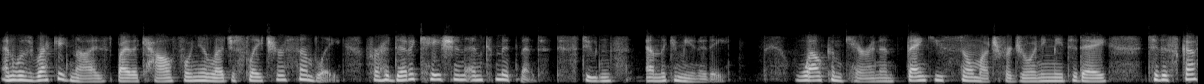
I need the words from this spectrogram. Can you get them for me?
and was recognized by the California Legislature Assembly for her dedication and commitment to students and the community. Welcome, Karen, and thank you so much for joining me today to discuss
